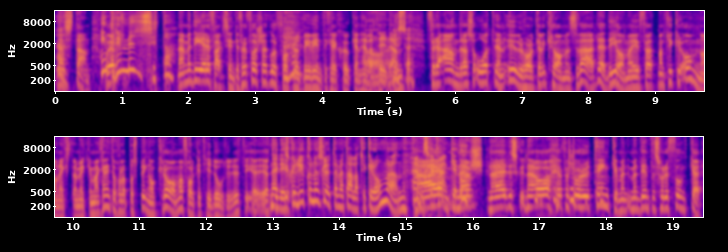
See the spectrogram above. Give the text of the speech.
Nästan. Och inte jag- det mysigt då? Nej men det är det faktiskt inte. För det första går folk runt med vinterkräksjukan hela tiden. just det. För det andra så återigen urholkade kramens värde. Det gör man ju för att man tycker om någon extra mycket. Man kan inte hålla på och springa och krama folk i tid och otid. Jag, jag Nej, det tycker- skulle ju kunna sluta med att alla tycker om varandra. Hemska Nej, tanke, nej, usch. nej, det sku, nej ja, jag förstår hur du tänker men, men det är inte så det funkar.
